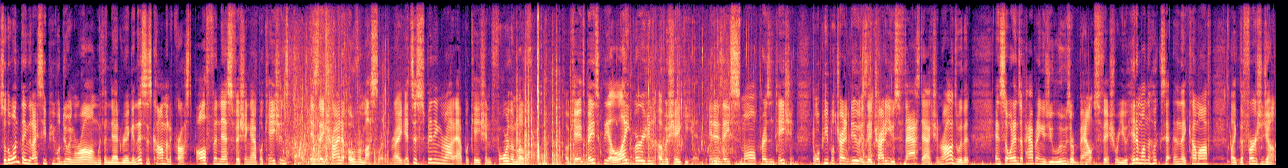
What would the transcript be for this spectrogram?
So the one thing that I see people doing wrong with a Ned rig, and this is common across all finesse fishing applications, is they try to over muscle it, right? It's a spinning rod application for the most Okay, it's basically a light version of a shaky head. It is a small presentation. And what people try to do is they try to use fast action rods with it. And so what ends up happening is you lose or bounce fish where you hit them on the hook set and they come off like the first jump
